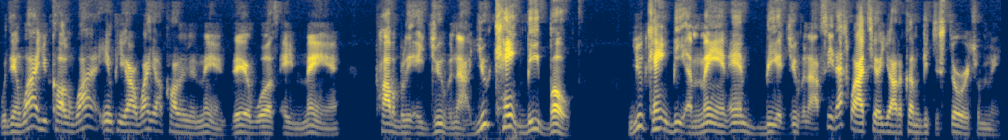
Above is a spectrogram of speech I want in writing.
Well, then why are you calling, why NPR, why y'all calling him a man? There was a man, probably a juvenile. You can't be both. You can't be a man and be a juvenile. See, that's why I tell y'all to come get your stories from me.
